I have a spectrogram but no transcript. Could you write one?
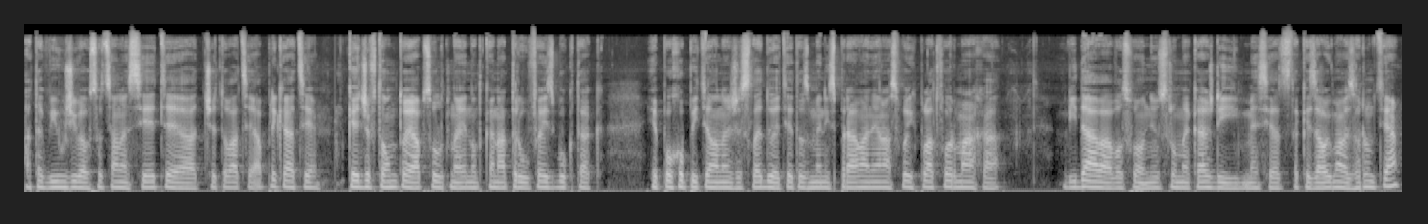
a tak využívajú sociálne siete a četovacie aplikácie. Keďže v tomto je absolútna jednotka na trhu Facebook, tak je pochopiteľné, že sleduje tieto zmeny správania na svojich platformách a vydáva vo svojom newsroome každý mesiac také zaujímavé zhrnutia.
